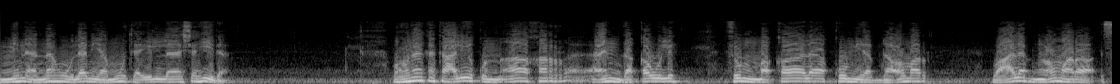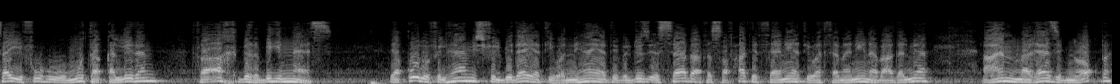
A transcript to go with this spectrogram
من أنه لن يموت إلا شهيدا. وهناك تعليق آخر عند قوله ثم قال قم يا ابن عمر. وعلى ابن عمر سيفه متقلدا فأخبر به الناس. يقول في الهامش في البداية والنهاية في الجزء السابع في الصفحة الثانية والثمانين بعد المئة عن مغازي بن عقبة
